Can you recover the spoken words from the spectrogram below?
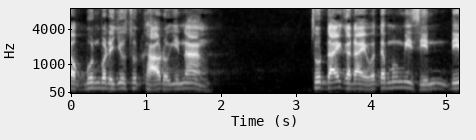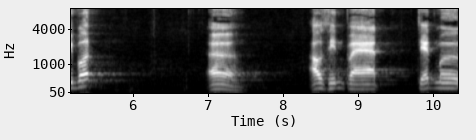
ดอกบุญบ่ได้อยู่ชุดขาวดอกอีนางชุดใดก็ได้ว่าแต่มึงมีศีลดีเบิด เออ เอาศีลแปดเจ็ดมือ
